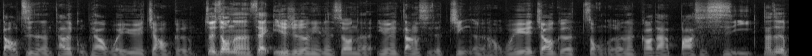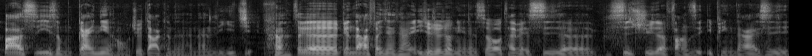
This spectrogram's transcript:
导致呢他的股票违约交割。最终呢，在一九九九年的时候呢，因为当时的金额哈违约交割总额呢高达八十四亿，那这个八十四亿什么概念哈？我觉得大家可能很难理解。哈，这个跟大家分享一下，一九九九年的时候，台北市的市区的房子一平大概是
